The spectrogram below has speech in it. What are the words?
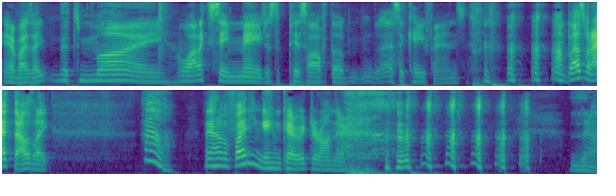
Everybody's like, that's my. Well, I like to say May just to piss off the SNK fans. but that's what I thought. I was like, oh, they have a fighting game character on there. No.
